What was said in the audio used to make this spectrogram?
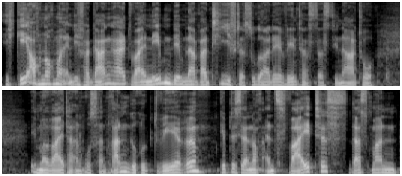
Ich gehe auch noch mal in die Vergangenheit, weil neben dem Narrativ, das du gerade erwähnt hast, dass die NATO immer weiter an Russland rangerückt wäre, gibt es ja noch ein zweites, dass man,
